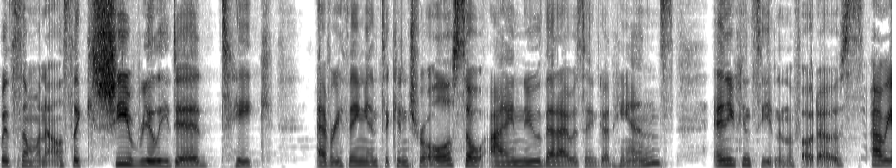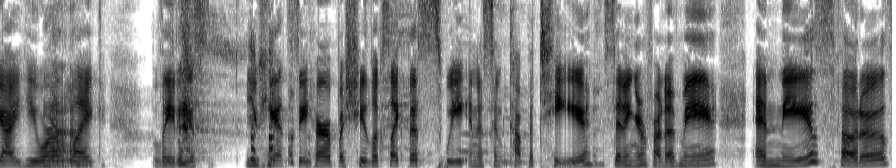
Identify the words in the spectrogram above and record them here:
with someone else. Like, she really did take everything into control. So I knew that I was in good hands. And you can see it in the photos. Oh yeah, you are Yeah. like, ladies. You can't see her, but she looks like this sweet, innocent cup of tea sitting in front of me. And these photos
